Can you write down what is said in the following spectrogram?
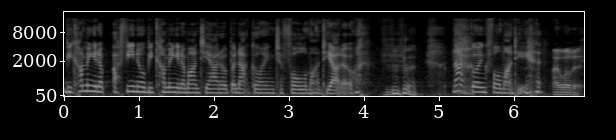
becoming an, affino, becoming an Amontillado, but not going to full Amontillado. not going full Monty. I love it.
